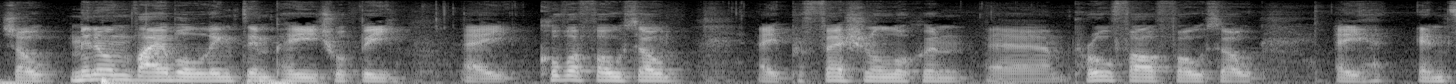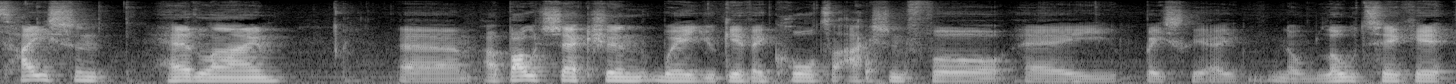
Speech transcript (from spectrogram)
So minimum viable LinkedIn page would be a cover photo, a professional looking um, profile photo, a enticing headline, um, about section where you give a call to action for a basically a you know low ticket,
